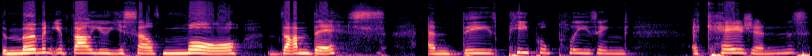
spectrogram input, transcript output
The moment you value yourself more than this and these people pleasing occasions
